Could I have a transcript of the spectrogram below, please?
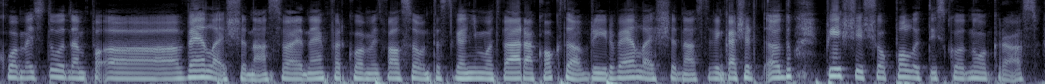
ko mēs dodam uh, vēlēšanās, vai ne, par ko mēs balsojam. Tas gan ņemot vērā, ka oktobrī ir vēlēšanās, tad vienkārši ir nu, piešķirt šo politisko nokrāsu.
